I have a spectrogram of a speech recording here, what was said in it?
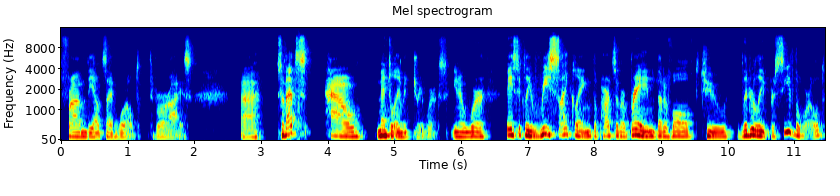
from the outside world through our eyes. Uh, so that's how mental imagery works. You know, we're basically recycling the parts of our brain that evolved to literally perceive the world,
